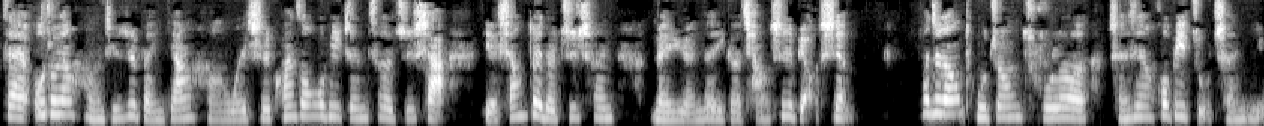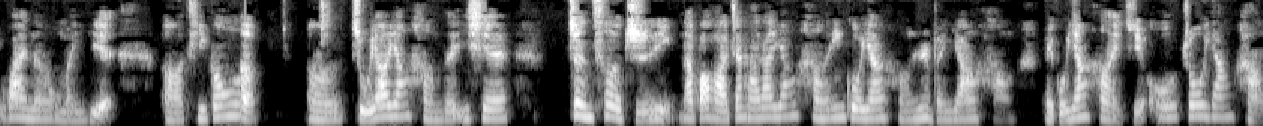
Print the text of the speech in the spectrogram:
在欧洲央行及日本央行维持宽松货币政策之下，也相对的支撑美元的一个强势表现。那这张图中除了呈现货币组成以外呢，我们也呃提供了。呃，主要央行的一些政策指引，那包括加拿大央行、英国央行、日本央行、美国央行以及欧洲央行。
